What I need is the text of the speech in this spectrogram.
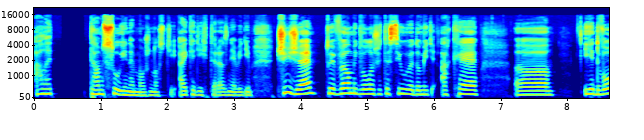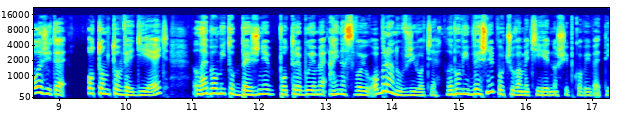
ale tam sú iné možnosti, aj keď ich teraz nevidím. Čiže tu je veľmi dôležité si uvedomiť, aké uh, je dôležité o tomto vedieť, lebo my to bežne potrebujeme aj na svoju obranu v živote. Lebo my bežne počúvame tie jednošipkové vety.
